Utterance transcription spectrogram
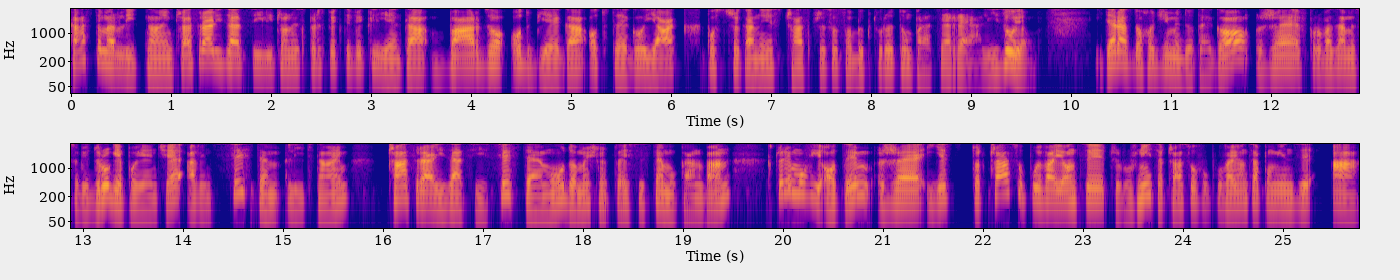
customer lead time, czas realizacji liczony z perspektywy klienta, bardzo odbiega od tego, jak postrzegany jest czas przez osoby, które tą pracę realizują. I teraz dochodzimy do tego, że wprowadzamy sobie drugie pojęcie, a więc system lead time, czas realizacji systemu, domyślnie tutaj systemu Kanban, który mówi o tym, że jest to czas upływający, czy różnica czasów upływająca pomiędzy A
